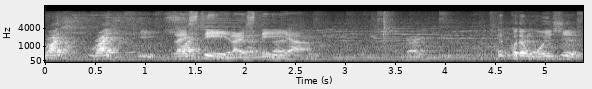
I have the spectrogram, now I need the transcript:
rice rice tea rice tea rice tea や rice 結構でも美味しいです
